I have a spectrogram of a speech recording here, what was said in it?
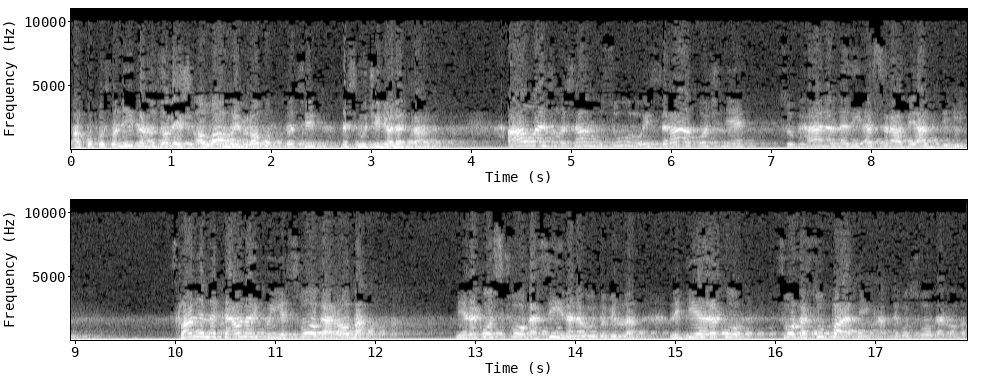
ako poslanika nazoveš Allahovim robom, da si, da si učinio nepravdu. Allah je zalešanu u suru Isra počinje Subhanallazi asra bi abdihi. Slavljen neka je onaj koji je svoga roba. Nije rekao svoga sina, na udu billah. Niti je rekao svoga suparnika, nego svoga roba.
